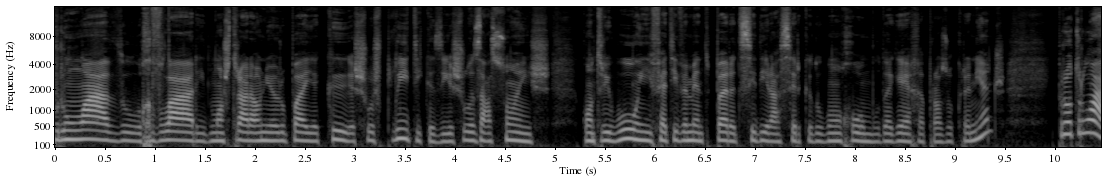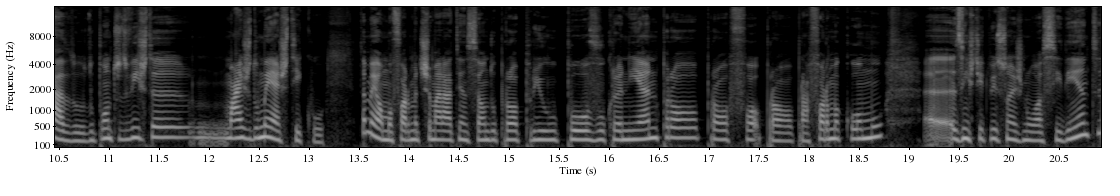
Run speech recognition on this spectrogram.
por um lado, revelar e demonstrar à União Europeia que as suas políticas e as suas ações contribuem efetivamente para decidir acerca do bom rumo da guerra para os ucranianos. Por outro lado, do ponto de vista mais doméstico, também é uma forma de chamar a atenção do próprio povo ucraniano para, o, para, o, para, a forma como uh, as instituições no Ocidente,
